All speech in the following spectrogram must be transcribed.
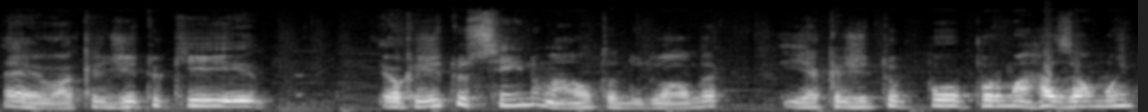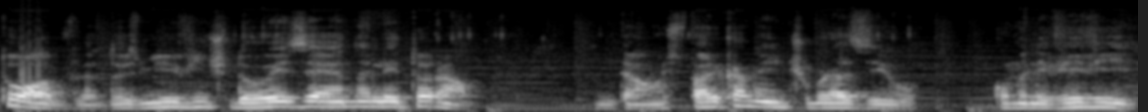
É, eu acredito que. Eu acredito sim numa alta do dólar e acredito por, por uma razão muito óbvia. 2022 é ano eleitoral. Então, historicamente, o Brasil, como ele vive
